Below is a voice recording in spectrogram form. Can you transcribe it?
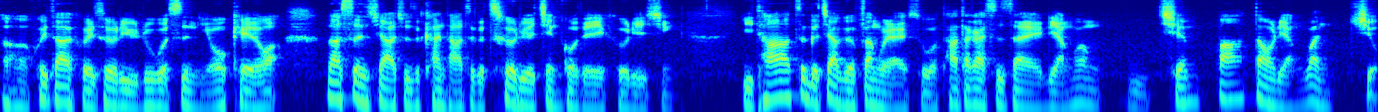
呃会在回撤率，如果是你 OK 的话，那剩下就是看它这个策略建构的一个合理性。以它这个价格范围来说，它大概是在两万五千八到两万九。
